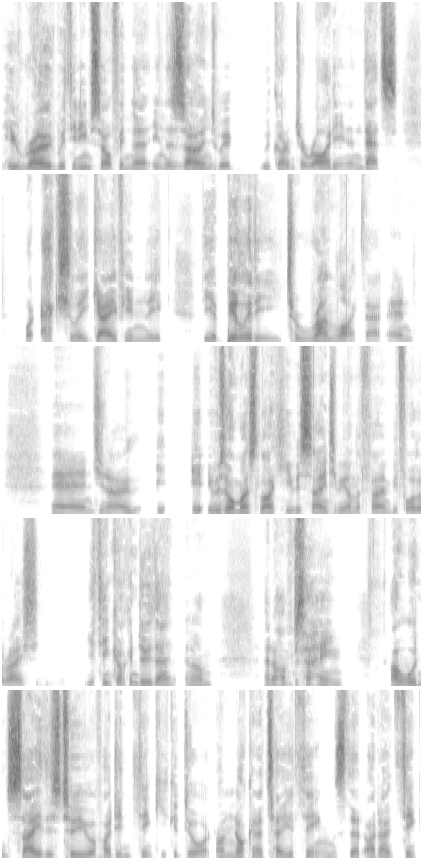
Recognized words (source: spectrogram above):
He, he, rode within himself in the in the zones where we got him to ride in, and that's what actually gave him the the ability to run like that. And and you know, it, it, it was almost like he was saying to me on the phone before the race, "You think I can do that?" And I'm and I'm saying, I wouldn't say this to you if I didn't think you could do it. I'm not going to tell you things that I don't think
